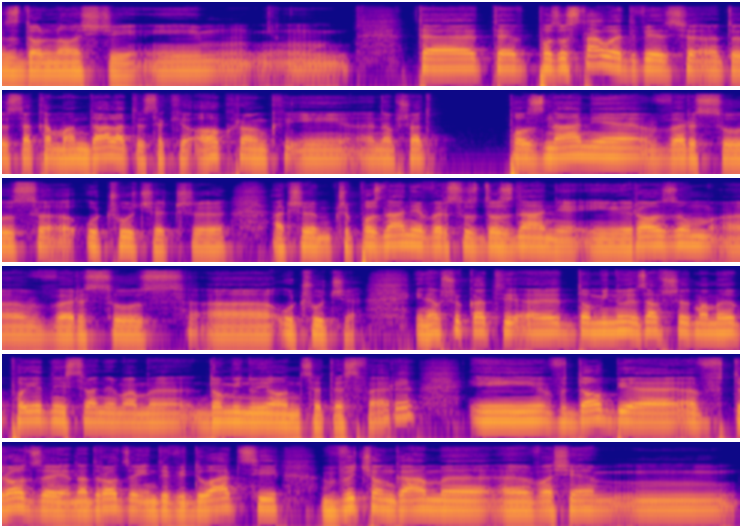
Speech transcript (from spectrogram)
zdolności. I mm, te, te pozostałe dwie, to jest taka mandala, to jest taki okrąg i na przykład poznanie versus e, uczucie, czy, a czy, czy poznanie versus doznanie i rozum e, versus uh, uczucie. I na przykład dominuje, zawsze mamy po jednej stronie mamy dominujące te sfery i w dobie, w drodze, na drodze indywiduacji wyciągamy właśnie mm,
